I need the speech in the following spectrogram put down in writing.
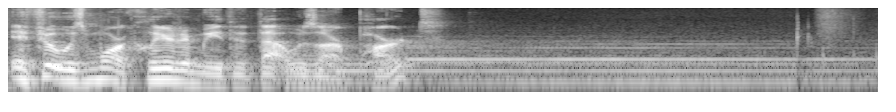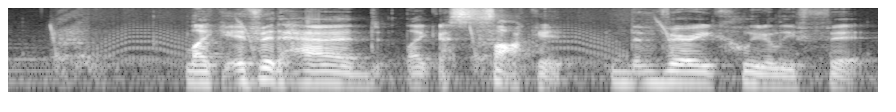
if it was more clear to me that that was our part. Like if it had like a socket that very clearly fit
